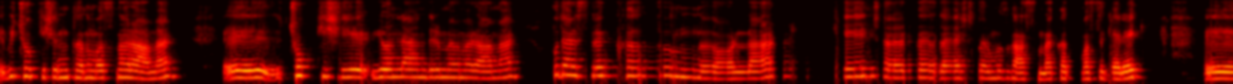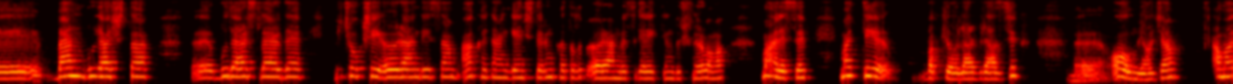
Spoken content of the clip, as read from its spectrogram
e, birçok kişinin tanımasına rağmen e, çok kişiyi yönlendirmeme rağmen bu derslere katılmıyorlar. Genç arkadaşlarımızın aslında katılması gerek. E, ben bu yaşta e, bu derslerde birçok şey öğrendiysem hakikaten gençlerin katılıp öğrenmesi gerektiğini düşünüyorum ama maalesef maddi bakıyorlar birazcık. Ee, olmuyor hocam. Ama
